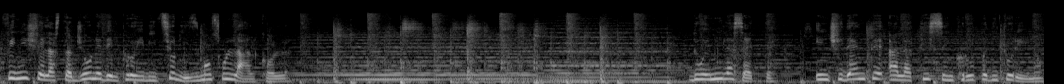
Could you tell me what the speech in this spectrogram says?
Finisce la stagione del proibizionismo sull'alcol. 2007. Incidente alla ThyssenKrupp di Torino.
